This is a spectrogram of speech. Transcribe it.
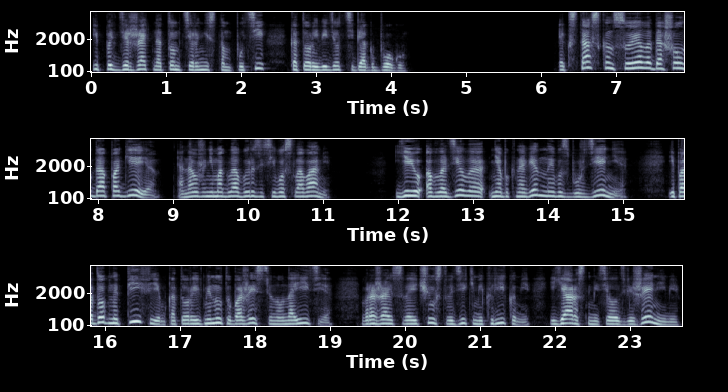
и поддержать на том тернистом пути, который ведет тебя к Богу. Экстаз Консуэла дошел до апогея, она уже не могла выразить его словами. Ею овладело необыкновенное возбуждение, и, подобно пифиям, которые в минуту божественного наития выражают свои чувства дикими криками и яростными телодвижениями,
